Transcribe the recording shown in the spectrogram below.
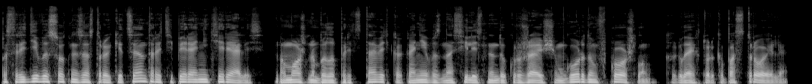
Посреди высотной застройки центра теперь они терялись, но можно было представить, как они возносились над окружающим городом в прошлом, когда их только построили.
